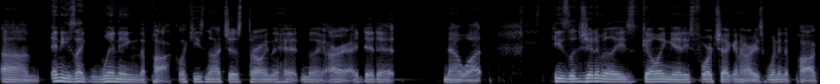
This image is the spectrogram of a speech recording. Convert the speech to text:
Um, and he's like winning the puck. Like he's not just throwing the hit and be like, all right, I did it. Now what? he's legitimately he's going in, he's forechecking hard, he's winning the puck,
